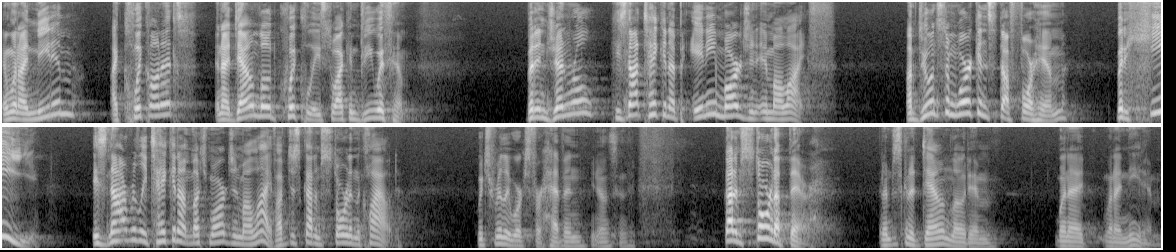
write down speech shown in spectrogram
and when I need Him, I click on it and I download quickly so I can be with Him. But in general, He's not taking up any margin in my life. I'm doing some work and stuff for Him, but He is not really taking up much margin in my life. I've just got Him stored in the cloud, which really works for heaven, you know. Got Him stored up there, and I'm just going to download Him when I when I need Him,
